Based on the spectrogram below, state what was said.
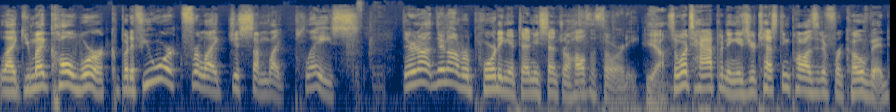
like you might call work, but if you work for like just some like place, they're not they're not reporting it to any central health authority. Yeah. So what's happening is you're testing positive for COVID,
